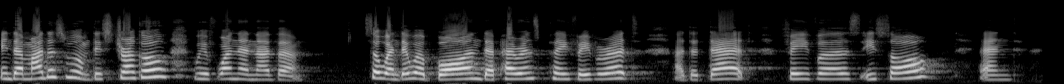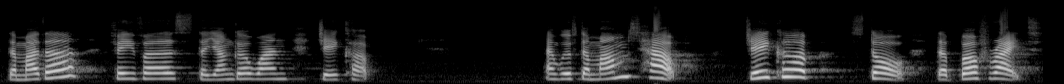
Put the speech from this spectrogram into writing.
in their mother's womb, they struggled with one another. So when they were born, their parents play favorite. Uh, the dad favors Esau, and the mother favors the younger one, Jacob. And with the mom's help, Jacob stole the birthright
